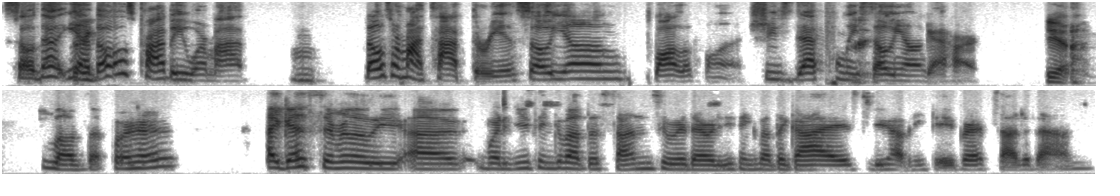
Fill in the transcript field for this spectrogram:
So that yeah, Like- those probably were my mm, those were my top three. And so young, ball of fun. She's definitely so young at heart. Yeah. Love that for her. I guess similarly, uh, what did you think about the sons who were there? What do you think about the guys? Did you have any favorites out of them?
